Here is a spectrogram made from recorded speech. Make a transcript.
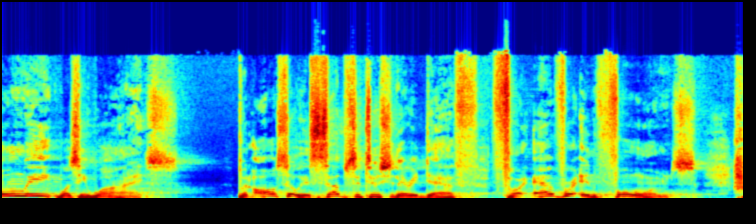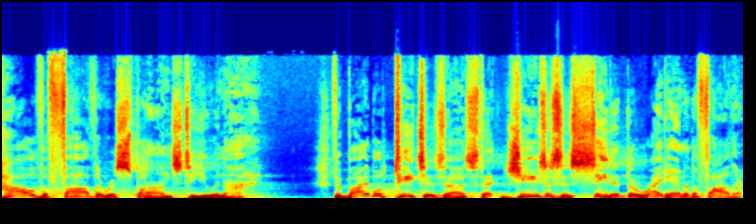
only was he wise, but also his substitutionary death forever informs how the Father responds to you and I. The Bible teaches us that Jesus is seated at the right hand of the Father,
